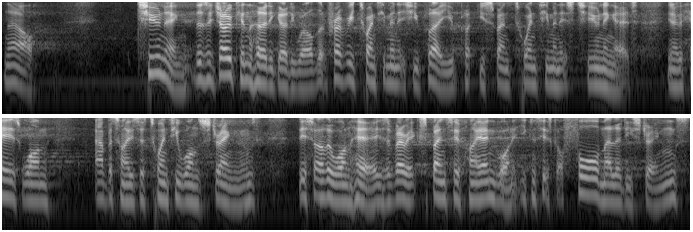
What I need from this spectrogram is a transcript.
Now, tuning. There's a joke in the hurdy-gurdy world that for every 20 minutes you play, you, pl you spend 20 minutes tuning it. You know, here's one advertised as 21 strings. This other one here is a very expensive high-end one. You can see it's got four melody strings,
